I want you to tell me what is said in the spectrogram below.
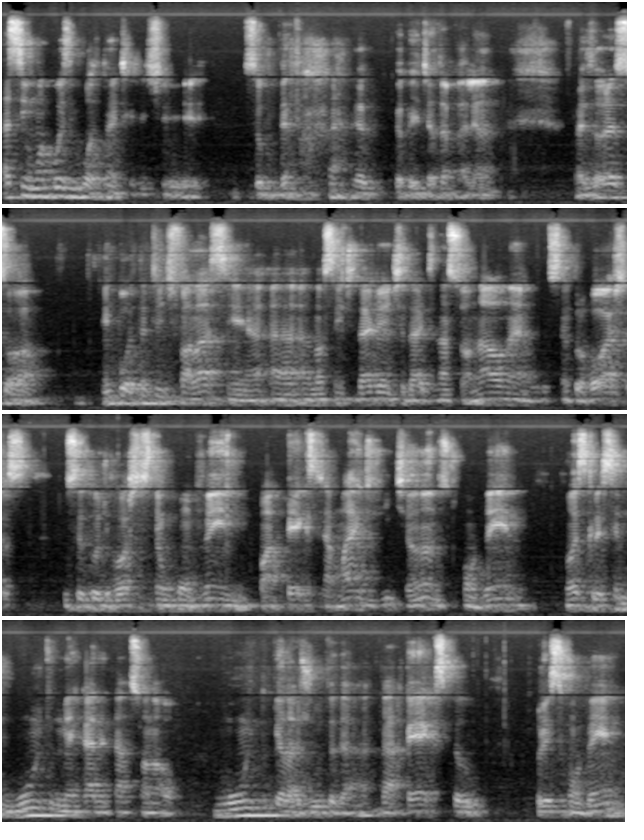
Assim, uma coisa importante que a gente, se eu puder falar, eu acabei te atrapalhando, mas olha só, é importante a gente falar assim, a, a nossa entidade é uma entidade nacional, né, o Centro Rochas, o setor de rochas tem um convênio com a Apex já há mais de 20 anos de convênio, nós crescemos muito no mercado internacional, muito pela ajuda da, da Apex, pelo, por esse convênio.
